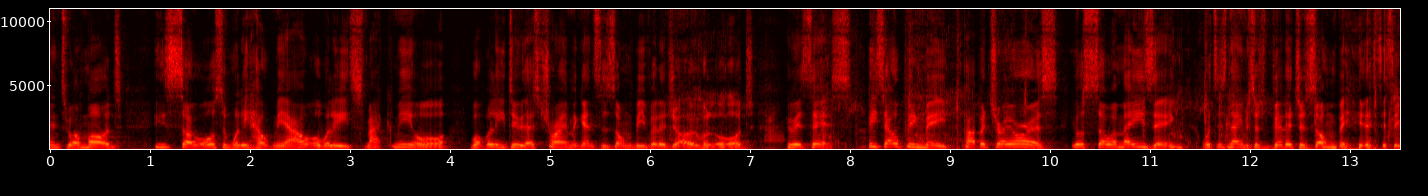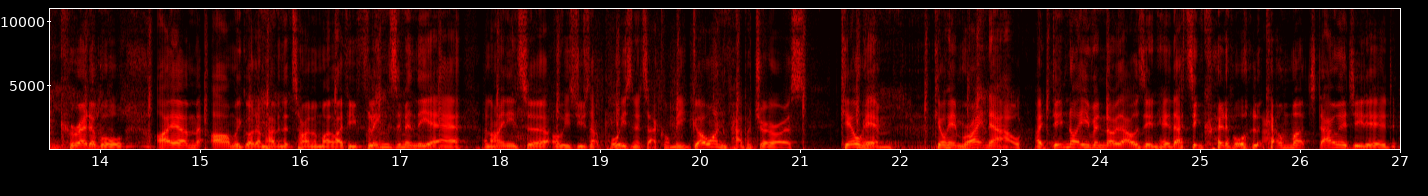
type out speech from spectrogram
into a mod. He's so awesome. Will he help me out or will he smack me or what will he do? Let's try him against the zombie villager overlord. Who is this? He's helping me. Papa you're so amazing. What's his name? It's just villager zombie. this is incredible. I am, oh my god, I'm having the time of my life. He flings him in the air and I need to, oh, he's used that poison attack on me. Go on, Papa. Kill him. Kill him right now. I did not even know that was in here. That's incredible. Look how much damage he did.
